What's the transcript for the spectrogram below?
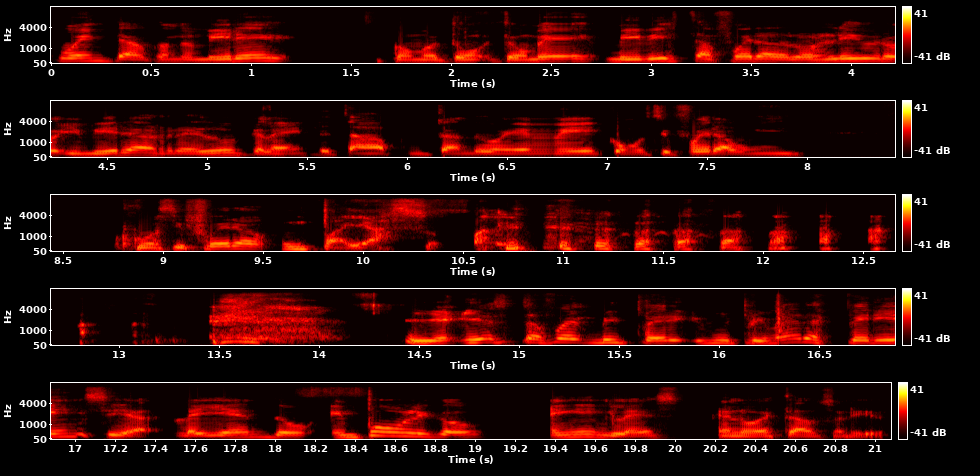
cuenta, cuando miré como tomé mi vista fuera de los libros y miré alrededor que la gente estaba apuntando en mí como si fuera un, como si fuera un payaso. y, y esta fue mi, mi primera experiencia leyendo en público en inglés en los Estados Unidos.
